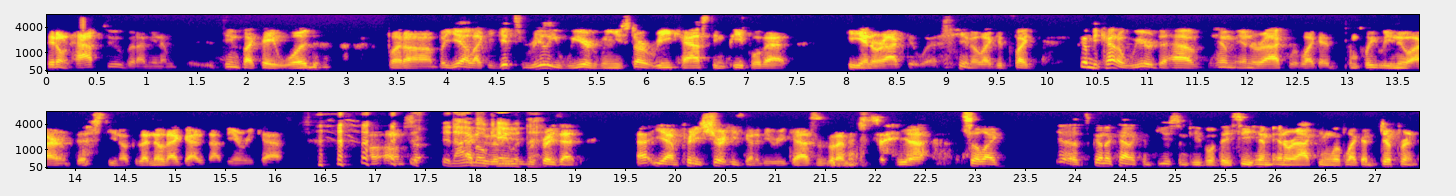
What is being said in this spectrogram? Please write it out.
they don't have to, but I mean, I'm, it seems like they would. But uh, but yeah, like it gets really weird when you start recasting people that he interacted with. You know, like it's like it's gonna be kind of weird to have him interact with like a completely new Iron Fist, you know, because I know that guy's not being recast. uh, um, so, and I'm actually, okay with rephrase that. that. Uh, yeah, I'm pretty sure he's going to be recast. Is what I meant to say. Yeah. So like, yeah, it's going to kind of confuse some people if they see him interacting with like a different,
